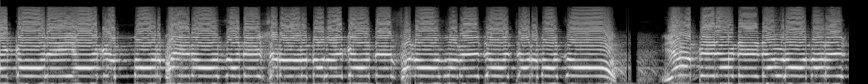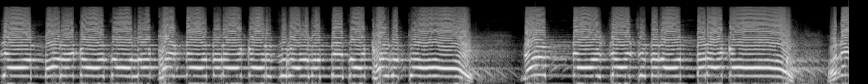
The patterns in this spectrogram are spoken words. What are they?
एक नंबर फैराजाने शिरूर तालुक्यातील सणासुरीच्या जन्माचा या पिढ्याने डेव्हलपरच्या मार्गाचा लोखंड दराकर जुगलबंदीचा खेळतोय नामदेवच्या चित्राम दराकर आणि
